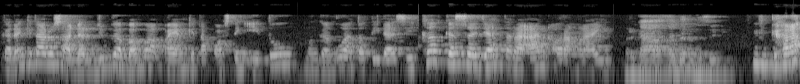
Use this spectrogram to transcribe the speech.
Kadang kita harus sadar juga bahwa apa yang kita posting itu mengganggu atau tidak sih ke kesejahteraan orang lain. mereka sadar nggak sih Enggak.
